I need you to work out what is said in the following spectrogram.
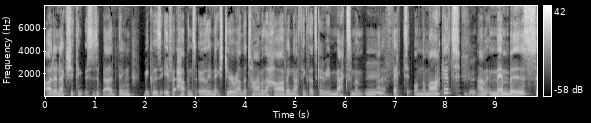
I don't actually think this is a bad thing because if it happens early next year, around the time of the halving, I think that's going to be maximum uh, effect on the market. Um, members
